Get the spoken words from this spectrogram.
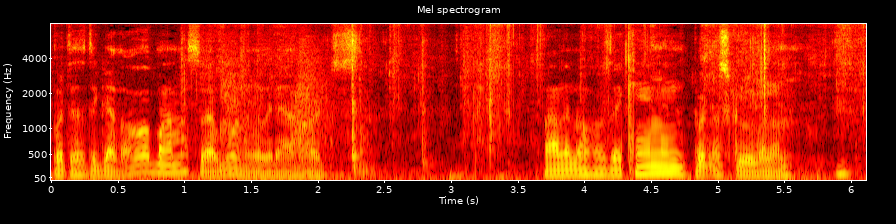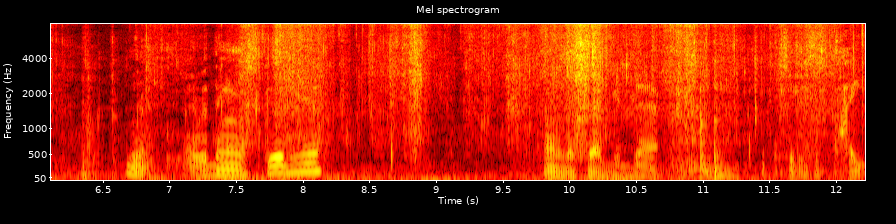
Put this together all by myself. It wasn't really that hard. Just finding the holes that came in, putting a screw in them. Yeah, everything looks good here. I don't know if I get that. This is tight.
